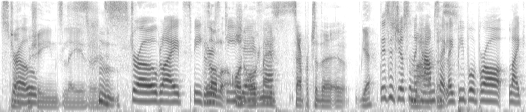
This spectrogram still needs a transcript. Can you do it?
smoke strobe machines, lasers. strobe lights, speakers, all DJ unorganized, sets. separate to the. yeah, This is just in the Madness. campsite. Like people brought like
